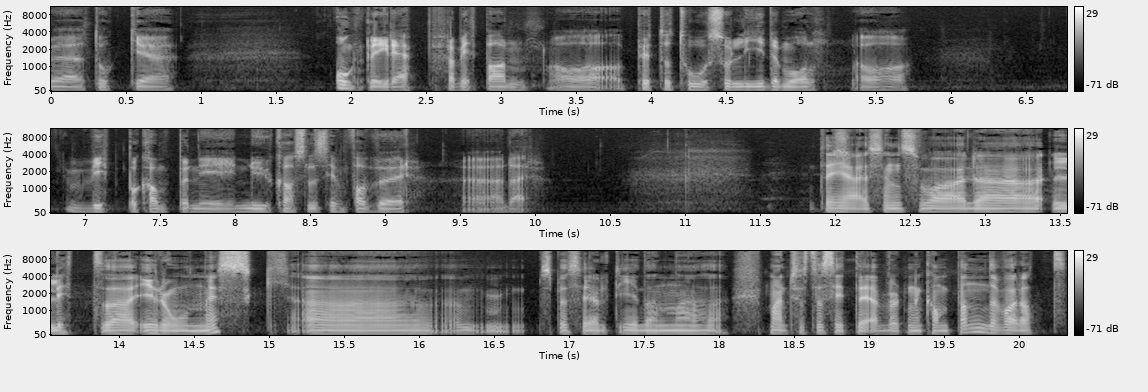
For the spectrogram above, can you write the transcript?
eh, tok eh, ordentlig grep fra midtbanen og putta to solide mål. Og vippa kampen i Newcastle sin favør eh, der. Det jeg syns var eh, litt eh, ironisk, eh, spesielt i den Manchester City-Everton-kampen, det var at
